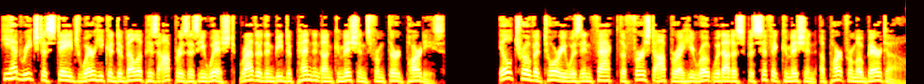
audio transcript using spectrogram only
He had reached a stage where he could develop his operas as he wished, rather than be dependent on commissions from third parties. Il Trovatore was in fact the first opera he wrote without a specific commission apart from Oberto.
